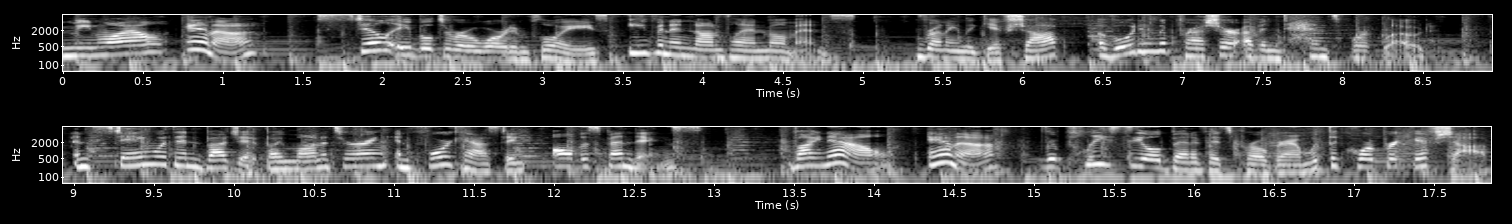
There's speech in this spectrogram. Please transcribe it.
Meanwhile, Anna, still able to reward employees even in non planned moments, running the gift shop, avoiding the pressure of intense workload, and staying within budget by monitoring and forecasting all the spendings. By now, Anna replaced the old benefits program with the corporate gift shop,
